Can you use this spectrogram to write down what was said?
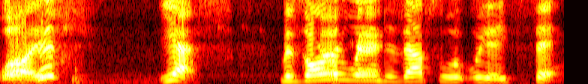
Was Like, it? Yes, Bizarro Okay. Land is absolutely a thing,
